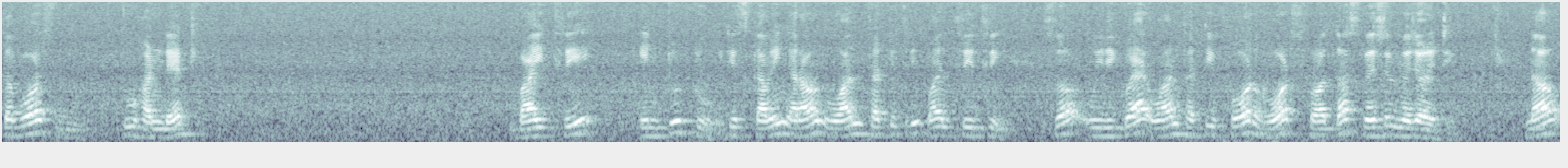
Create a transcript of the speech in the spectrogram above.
suppose 200 by 3 into 2 it is coming around 133.33 so we require 134 votes for the special majority. Now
